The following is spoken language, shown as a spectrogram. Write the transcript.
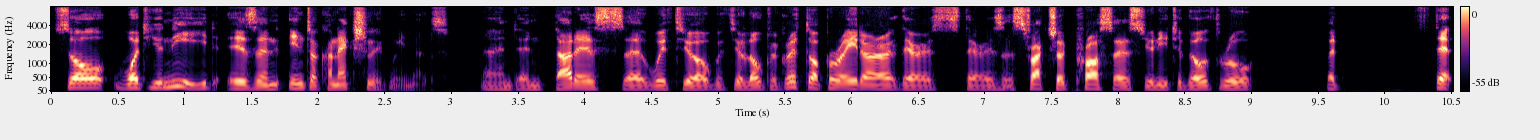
So what you need is an interconnection agreement, and and that is uh, with your with your local grid operator. There's there is a structured process you need to go through, but step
